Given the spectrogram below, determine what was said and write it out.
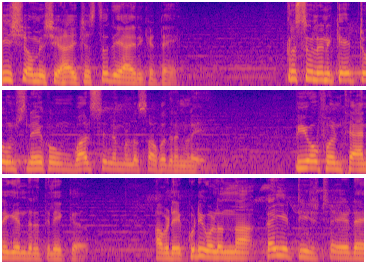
ഈശോ മിശിഹായ്ക്ക് സ്തുതിയായിരിക്കട്ടെ ക്രിസ്തുവിൽ എനിക്ക് ഏറ്റവും സ്നേഹവും വാത്സല്യമുള്ള സഹോദരങ്ങളെ പി ഒ ഫോൺ ധ്യാന കേന്ദ്രത്തിലേക്ക് അവിടെ കുടികൊള്ളുന്ന കൈയറ്റീഷയുടെ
